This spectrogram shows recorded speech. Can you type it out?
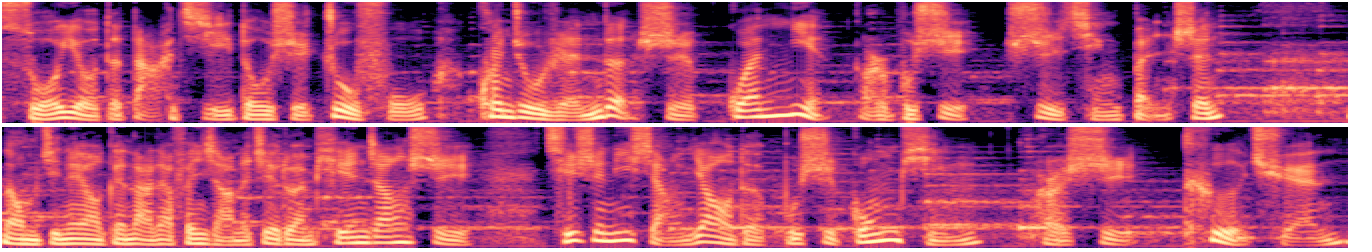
所有的打击都是祝福，困住人的是观念，而不是事情本身。那我们今天要跟大家分享的这段篇章是：其实你想要的不是公平，而是特权。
